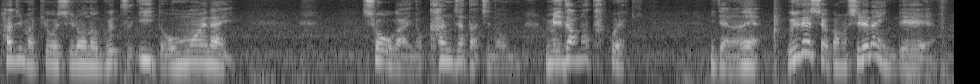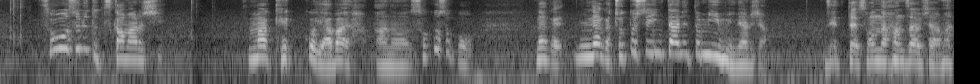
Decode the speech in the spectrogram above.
羽島京志郎のグッズいいと思えない生涯の患者たちの目玉たこ焼きみたいなね売り出しちゃうかもしれないんでそうすると捕まるしまあ結構やばいあのそこそこなんかなんかちょっとしたインターネットミームになるじゃん絶対そんな犯罪をしたら。まあ、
